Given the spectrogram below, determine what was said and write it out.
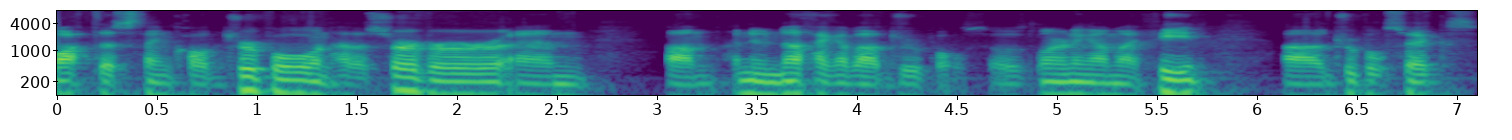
bought this thing called Drupal and had a server, and um, I knew nothing about Drupal, so I was learning on my feet. Uh, Drupal 6,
